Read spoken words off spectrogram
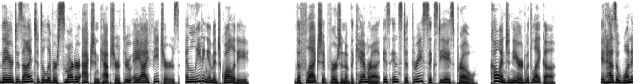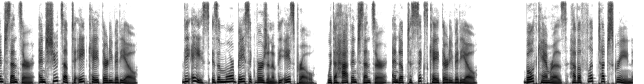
They are designed to deliver smarter action capture through AI features and leading image quality. The flagship version of the camera is Insta360 Ace Pro, co-engineered with Leica. It has a 1-inch sensor and shoots up to 8K 30 video. The Ace is a more basic version of the Ace Pro, with a half-inch sensor and up to 6K 30 video. Both cameras have a flip touchscreen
